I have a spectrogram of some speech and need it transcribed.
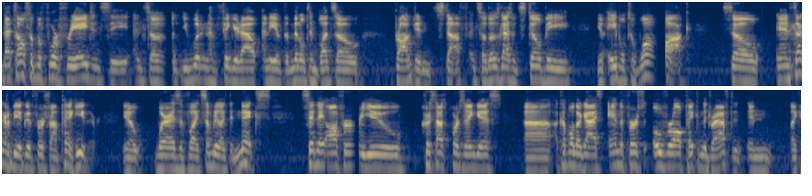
that's also before free agency, and so you wouldn't have figured out any of the Middleton, Bledsoe, Brogdon stuff, and so those guys would still be you know able to walk. So, and it's not going to be a good first round pick either. You know, whereas if like somebody like the Knicks, say they offer you Kristaps Porzingis, uh, a couple other guys, and the first overall pick in the draft, and, and like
